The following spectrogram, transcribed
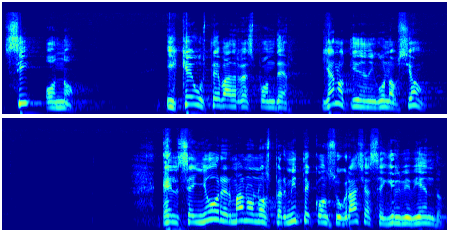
¿Sí o no? ¿Y qué usted va a responder? Ya no tiene ninguna opción. El Señor, hermano, nos permite con su gracia seguir viviendo.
